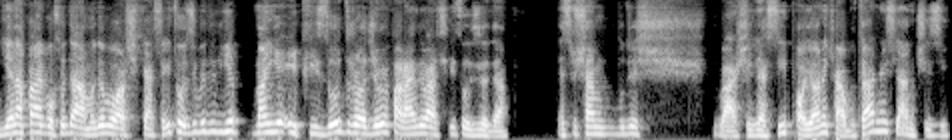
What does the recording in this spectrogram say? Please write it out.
یه نفر گفته در مورد ورشکستگی توضیح بدید. یه من یه اپیزود راجع به فرآیند ورشکستگی توضیح دادم. اسمش هم بودش ورشکستگی پایان کبوتر نیست یا هم چیزی؟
